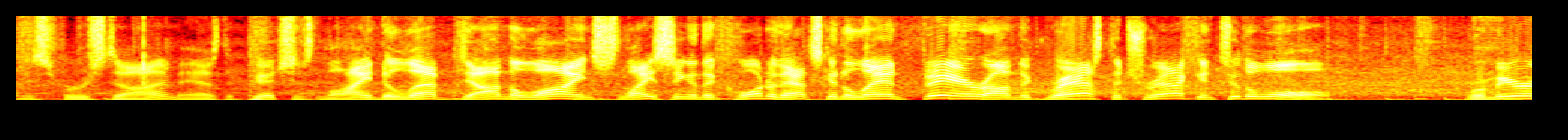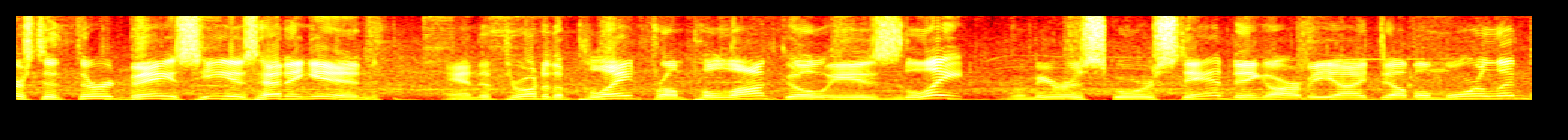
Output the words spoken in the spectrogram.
His first time as the pitch is lined to left, down the line, slicing in the corner. That's going to land fair on the grass, the track, and to the wall. Ramirez to third base. He is heading in. And the throw to the plate from Polanco is late. Ramirez scores standing. RBI double Moreland.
